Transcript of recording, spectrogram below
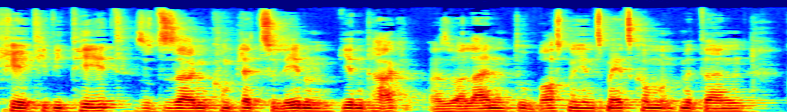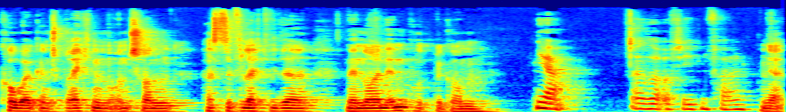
Kreativität sozusagen komplett zu leben, jeden Tag. Also allein, du brauchst nur hier ins Mates kommen und mit deinen Coworkern sprechen und schon hast du vielleicht wieder einen neuen Input bekommen. Ja, also auf jeden Fall. Ja,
